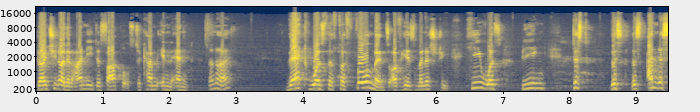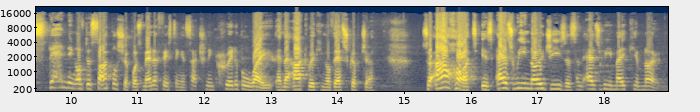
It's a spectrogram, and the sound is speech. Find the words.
Don't you know that I need disciples to come in and. No, no, no. That was the fulfillment of his ministry. He was being just this, this understanding of discipleship was manifesting in such an incredible way and the outworking of that scripture. So, our heart is as we know Jesus and as we make him known,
